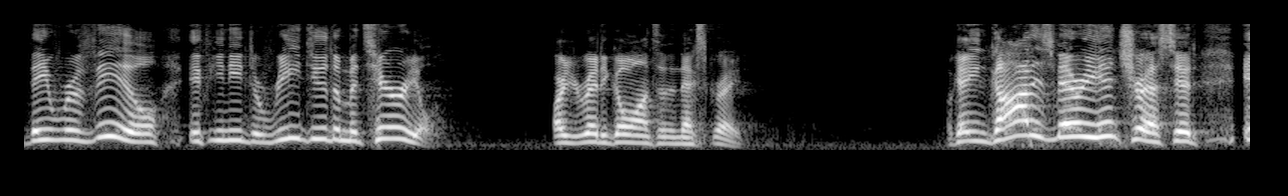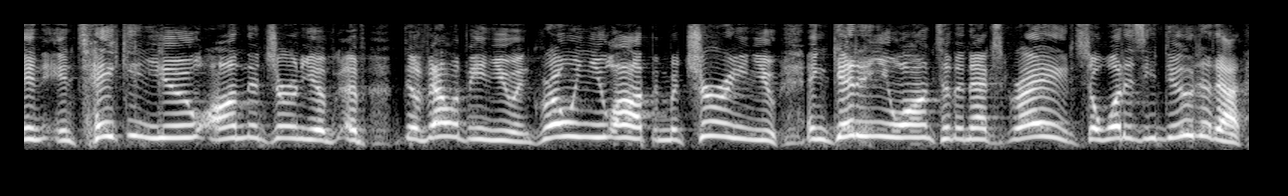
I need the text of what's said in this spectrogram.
They reveal if you need to redo the material. Are you ready to go on to the next grade? Okay, and God is very interested in, in taking you on the journey of, of developing you and growing you up and maturing you and getting you on to the next grade. So, what does He do to that?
